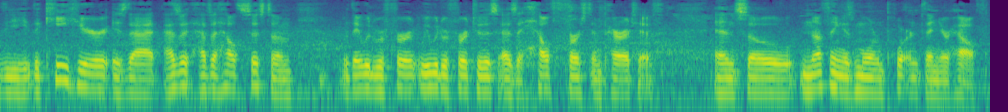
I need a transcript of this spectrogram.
the the key here is that as it has a health system, they would refer we would refer to this as a health first imperative. And so nothing is more important than your health.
